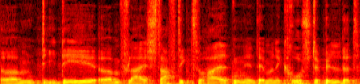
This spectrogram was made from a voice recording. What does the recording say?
ähm, die Idee, Fleisch saftig zu halten, indem man eine Kruste bildet,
